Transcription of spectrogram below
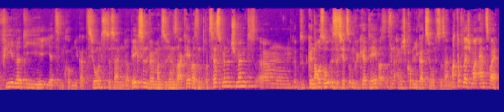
viele, die jetzt im Kommunikationsdesign unterwegs sind, wenn man zu denen sagt, hey, was ist ein Prozessmanagement? Ähm, genauso ist es jetzt umgekehrt, hey, was ist denn eigentlich Kommunikationsdesign? Mach doch vielleicht mal ein, zwei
